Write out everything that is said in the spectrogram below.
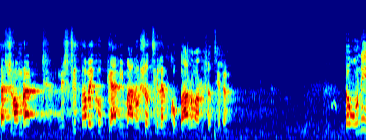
তা সম্রাট নিশ্চিতভাবে খুব জ্ঞানী মানুষও ছিলেন, খুব ভালো মানুষও ছিলেন। তো উনি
